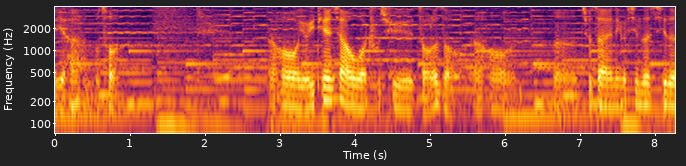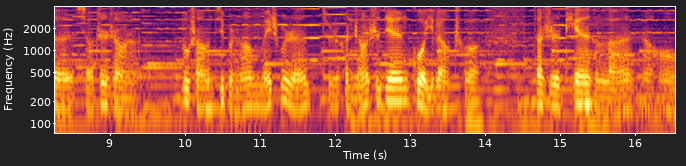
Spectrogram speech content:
也还很不错。然后有一天下午我出去走了走，然后嗯就在那个新泽西的小镇上，路上基本上没什么人，就是很长时间过一辆车，但是天很蓝，然后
